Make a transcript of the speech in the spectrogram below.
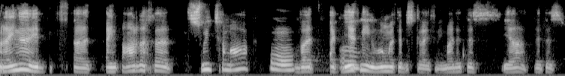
breine het uh, 'n aardige switch gemaak Mm. wat ek weet nie hoe om dit te beskryf nie maar dit is ja dit is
